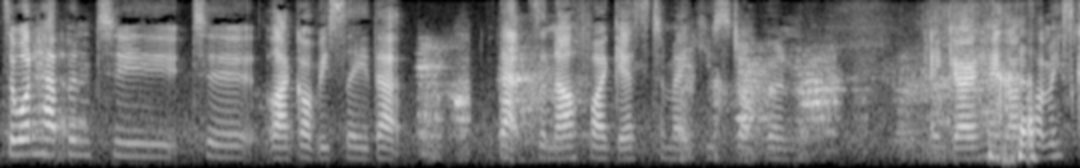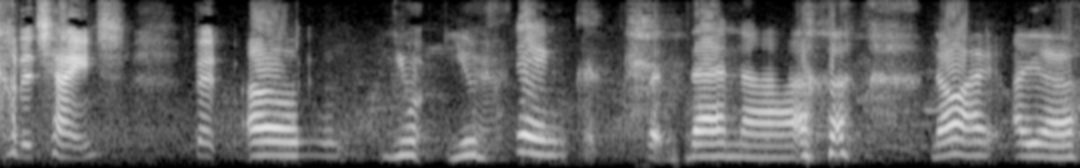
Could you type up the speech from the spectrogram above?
So what happened to to like obviously that that's enough I guess to make you stop and and go hang on something's got to change. But oh, you you'd yeah. think, but then uh, no, I I, uh,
